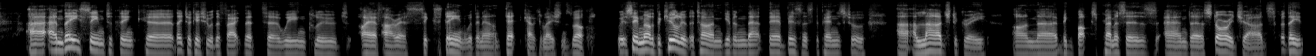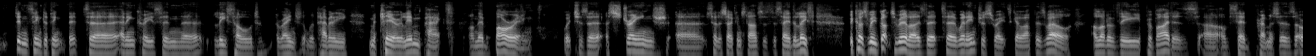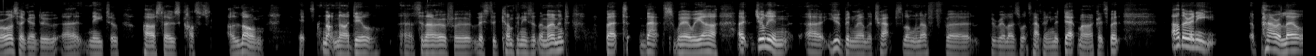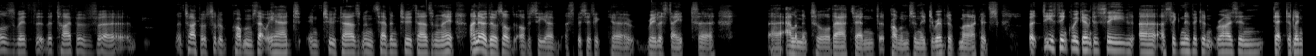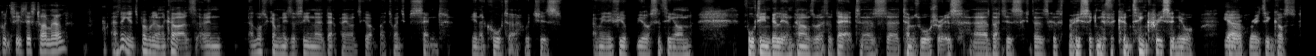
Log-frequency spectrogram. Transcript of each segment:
Uh, and they seem to think uh, they took issue with the fact that uh, we include IFRS 16 within our debt calculations as well, which seemed rather peculiar at the time, given that their business depends to a large degree on uh, big box premises and uh, storage yards. But they didn't seem to think that uh, an increase in leasehold arrangement would have any material impact on their borrowing which is a, a strange uh, set of circumstances to say the least, because we've got to realize that uh, when interest rates go up as well, a lot of the providers uh, of said premises are also going to uh, need to pass those costs along. It's not an ideal uh, scenario for listed companies at the moment, but that's where we are. Uh, Julian, you've been around the traps long enough to realize what's happening in the debt markets, but are there any parallels with the, the type of uh, the type of sort of problems that we had in 2007 2008 i know there was obviously a, a specific uh, real estate uh, uh, element to all that and the problems in the derivative markets but do you think we're going to see uh, a significant rise in debt delinquencies this time around? I think it's probably on the cards I mean, a lot of companies have seen their debt payments go up by 20% in a quarter which is I mean, if you're you're sitting on 14 billion pounds worth of debt, as uh, Thames Water is, uh, that is that is a very significant increase in your, yeah. your operating costs.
